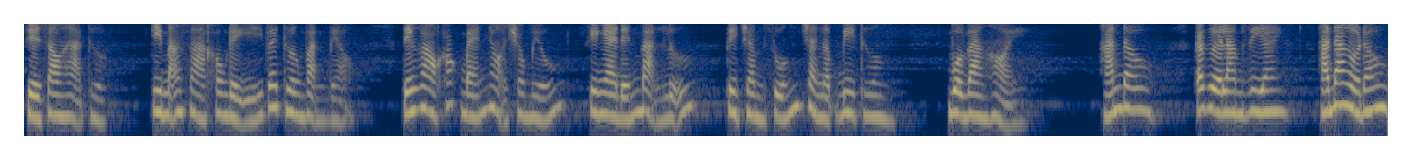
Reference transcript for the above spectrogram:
Phía sau hạ thược, Kim Mãng Xà không để ý vết thương vặn vẹo. Tiếng gào khóc bén nhọn trong miếu. Khi nghe đến bạn Lữ, Thì trầm xuống tràn ngập bi thương. Vội vàng hỏi, Hắn đâu? Các người làm gì anh? Hắn đang ở đâu?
